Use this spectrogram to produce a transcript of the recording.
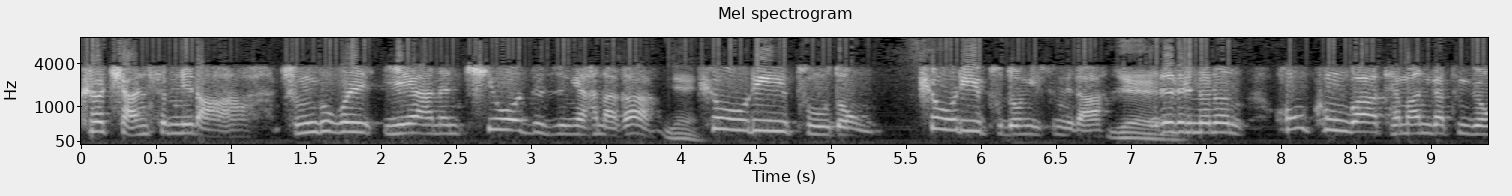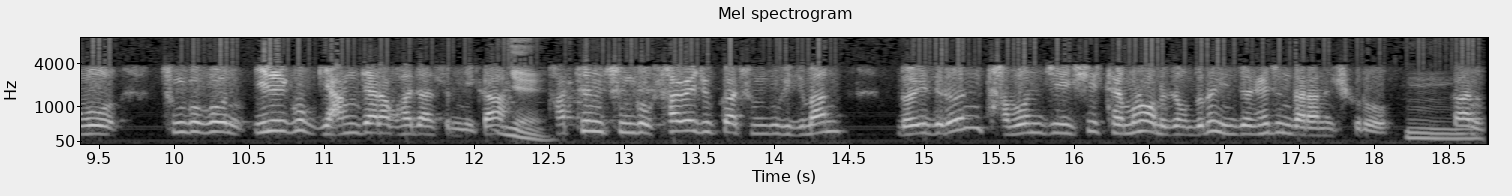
그렇지 않습니다. 중국을 이해하는 키워드 중에 하나가 예. 표리부동, 표리부동이 있습니다. 예. 예를 들면은 홍콩과 대만 같은 경우 중국은 일국 양자라고 하지 않습니까? 예. 같은 중국 사회주가 중국이지만 너희들은 자본주의 시스템은 어느 정도는 인정해준다라는 식으로. 음. 그러니까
